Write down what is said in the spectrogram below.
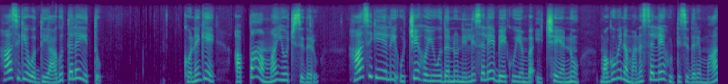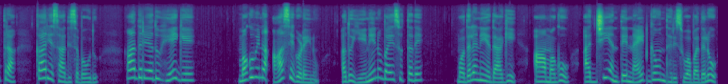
ಹಾಸಿಗೆ ಒದ್ದಿಯಾಗುತ್ತಲೇ ಇತ್ತು. ಕೊನೆಗೆ ಅಪ್ಪ ಅಮ್ಮ ಯೋಚಿಸಿದರು. ಹಾಸಿಗೆಯಲ್ಲಿ ಉಚ್ಚೆ ಹೊಯ್ಯುವುದನ್ನು ನಿಲ್ಲಿಸಲೇಬೇಕು ಎಂಬ ಇಚ್ಛೆಯನ್ನು ಮಗುವಿನ ಮನಸ್ಸಲ್ಲೇ ಹುಟ್ಟಿಸಿದರೆ ಮಾತ್ರ ಕಾರ್ಯ ಸಾಧಿಸಬಹುದು. ಆದರೆ ಅದು ಹೇಗೆ? ಮಗುವಿನ ಆಸೆಗೊಡೇನು? ಅದು ಏನೇನು ಬಯಸುತ್ತದೆ? ಮೊದಲನೆಯದಾಗಿ, ಆ ಮಗು ಅಜ್ಜಿಯಂತೆ ನೈಟ್ ಗೌನ್ ಧರಿಸುವ ಬದಲು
